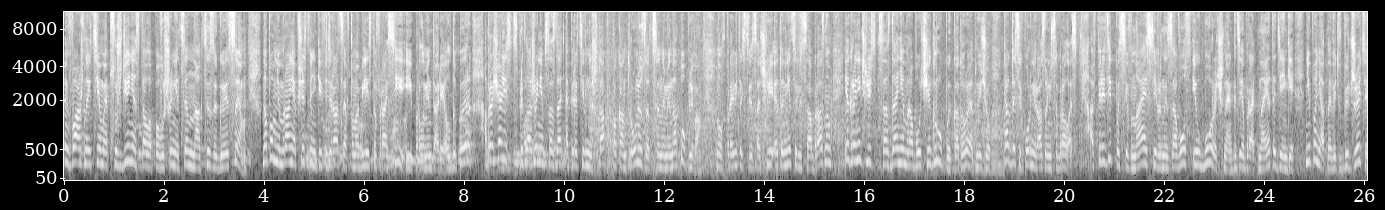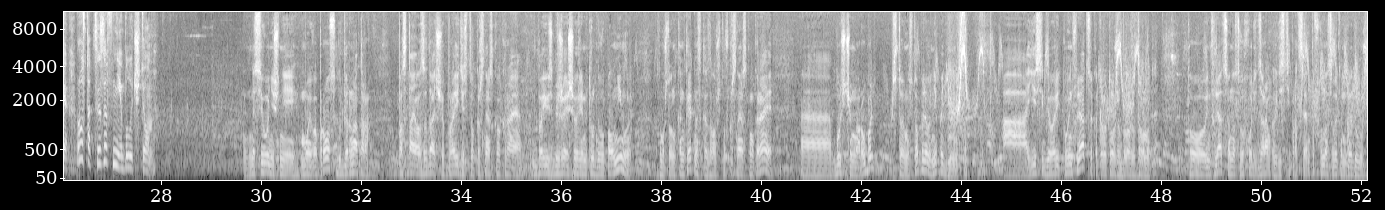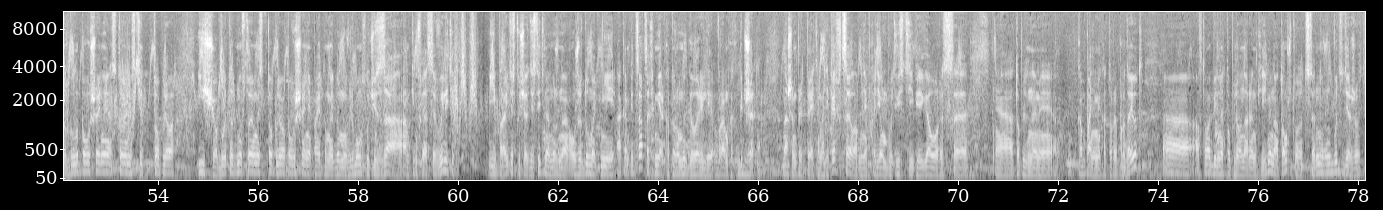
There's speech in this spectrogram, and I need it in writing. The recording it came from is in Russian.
Важной темой обсуждения стало повышение цен на акцизы ГСМ. Напомним, ранее общественники Федерации автомобилистов России и парламентарии ЛДПР обращались с предложением создать оперативный штаб по контролю за ценами на топливо. Но в правительстве сочли это нецелесообразным и ограничились созданием рабочей группы, которая, отмечу, так до сих пор ни разу не собралась. А впереди посевная, северный завоз и уборочная. Где брать на это деньги, непонятно, ведь в бюджете рост акцизов не был учтен. На сегодняшний мой вопрос губернатор поставил задачу правительству Красноярского края, боюсь, в ближайшее время трудновыполнимую, потому что он конкретно сказал, что в Красноярском крае больше, чем на рубль стоимость топлива не поднимется. А если говорить по инфляции, которая тоже была затронута, то инфляция у нас выходит за рамках 10%. У нас в этом году уже было повышение стоимости топлива. Еще будет одну стоимость топлива повышение. Поэтому, я думаю, в любом случае за рамки инфляции вылетит. И правительству сейчас действительно нужно уже думать не о компенсациях мер, которые мы говорили в рамках бюджета нашим предприятиям, а теперь в целом необходимо будет вести переговоры с э, топливными компаниями, которые продают э, автомобильное топливо на рынке, именно о том, что цены нужно будет сдерживать.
